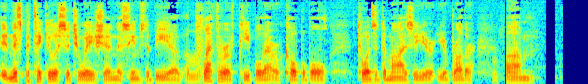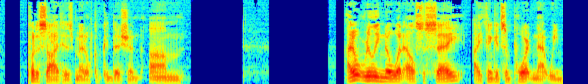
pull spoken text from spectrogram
in this particular situation. There seems to be a, a plethora of people that are culpable towards the demise of your your brother. Um, put aside his medical condition. Um, I don't really know what else to say. I think it's important that we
